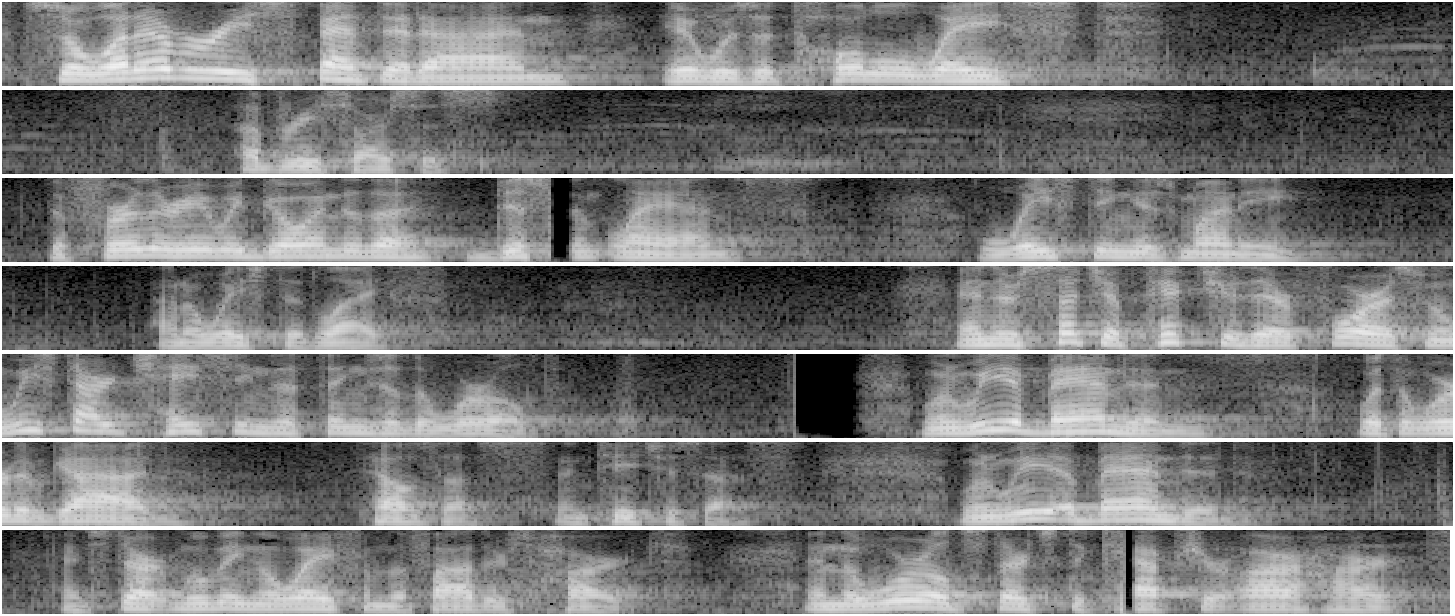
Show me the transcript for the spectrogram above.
So, whatever he spent it on, it was a total waste of resources. The further he would go into the distant lands, wasting his money on a wasted life. And there's such a picture there for us when we start chasing the things of the world. When we abandon what the Word of God tells us and teaches us, when we abandon and start moving away from the Father's heart, and the world starts to capture our heart,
